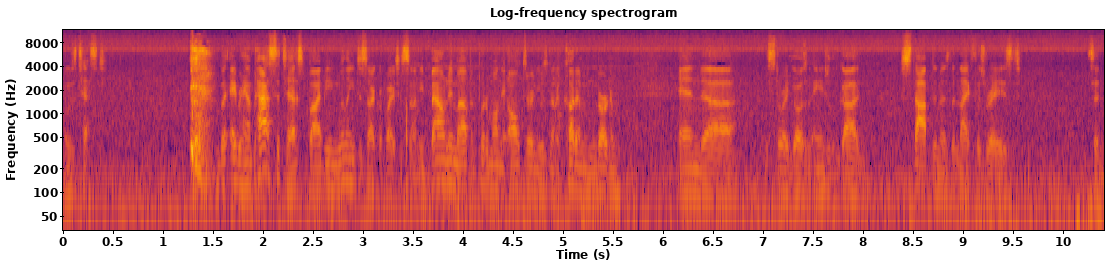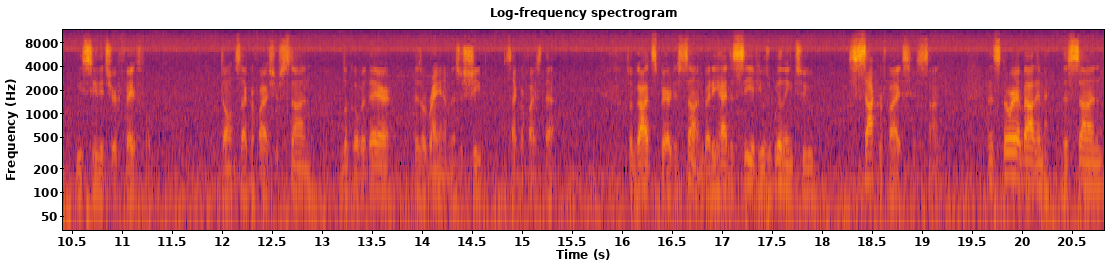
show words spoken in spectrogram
It was a test. but Abraham passed the test by being willing to sacrifice his son. He bound him up and put him on the altar, and he was going to cut him and burn him. And uh, the story goes, an angel of God stopped him as the knife was raised. Said, "We see that you're faithful. Don't sacrifice your son. Look over there. There's a ram. There's a sheep. Sacrifice that." So God spared his son, but he had to see if he was willing to sacrifice his son. And the story about him, the son,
